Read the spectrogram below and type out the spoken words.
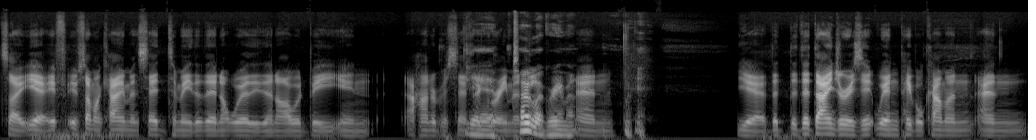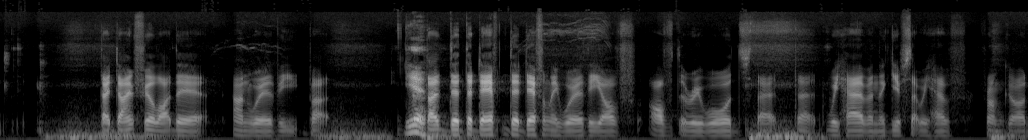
so yeah if if someone came and said to me that they're not worthy then I would be in a hundred percent agreement total agreement. and yeah, the, the the danger is it when people come in and they don't feel like they're unworthy, but yeah, they, they're, they're, def- they're definitely worthy of of the rewards that that we have and the gifts that we have from God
